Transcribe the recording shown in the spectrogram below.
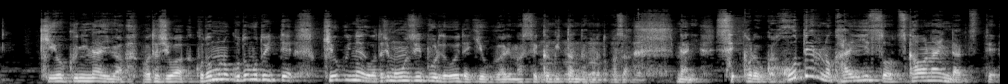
ー記憶にないが、私は子供の子供と言って、記憶にないが、私も温水プールで泳いだ記憶があります。せっかく行ったんだからとかさ、何？せこれ、これホテルの会議室を使わないんだっつって、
